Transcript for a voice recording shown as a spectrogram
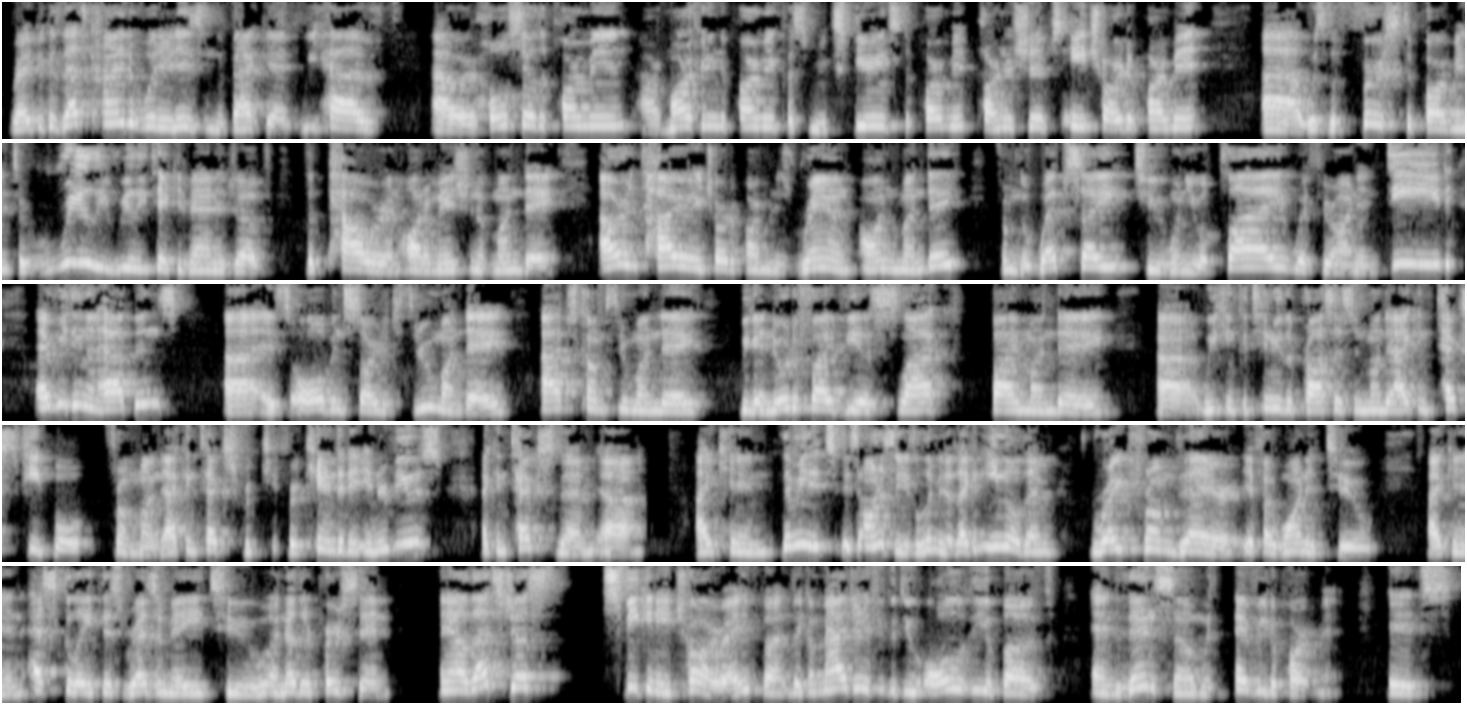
right? Because that's kind of what it is in the back end. We have our wholesale department, our marketing department, customer experience department, partnerships, HR department, uh, was the first department to really, really take advantage of the power and automation of Monday. Our entire HR department is ran on Monday from the website to when you apply, if you're on Indeed, everything that happens, uh, it's all been started through Monday. Apps come through Monday. We get notified via Slack by Monday. Uh, we can continue the process in Monday. I can text people from Monday. I can text for, for candidate interviews. I can text them. Uh, I can, I mean, it's, it's honestly, it's limited. I can email them right from there if I wanted to. I can escalate this resume to another person. And now that's just speaking HR, right? But like imagine if you could do all of the above and then some with every department. It's,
